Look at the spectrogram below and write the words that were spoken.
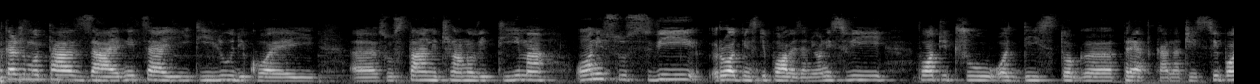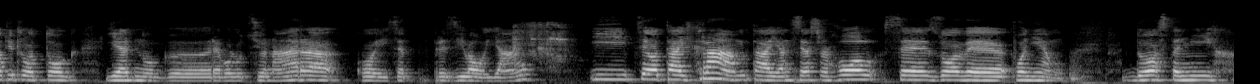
Kad kažemo ta zajednica i ti ljudi koji e, su stalni članovi tima, oni su svi rodbinski povezani, oni svi potiču od istog e, pretka, znači svi potiču od tog jednog e, revolucionara koji se prezivao Yang. I ceo taj hram, taj Ancestor Hall se zove po njemu dosta njih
